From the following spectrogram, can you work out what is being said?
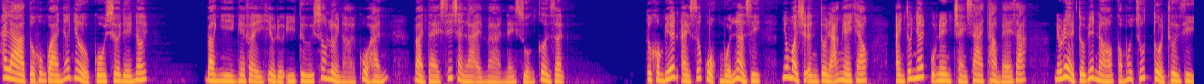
Hay là tôi hôm qua nhắc nhở cô chưa đến nơi? Bang Nhi nghe vậy hiểu được ý tứ trong lời nói của hắn, bàn tay siết chặt lại mà nén xuống cơn giận. Tôi không biết anh rốt cuộc muốn làm gì, nhưng mà chuyện tôi đã nghe theo. Anh tốt nhất cũng nên tránh xa thẳng bé ra. Nếu để tôi biết nó có một chút tổn thương gì,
